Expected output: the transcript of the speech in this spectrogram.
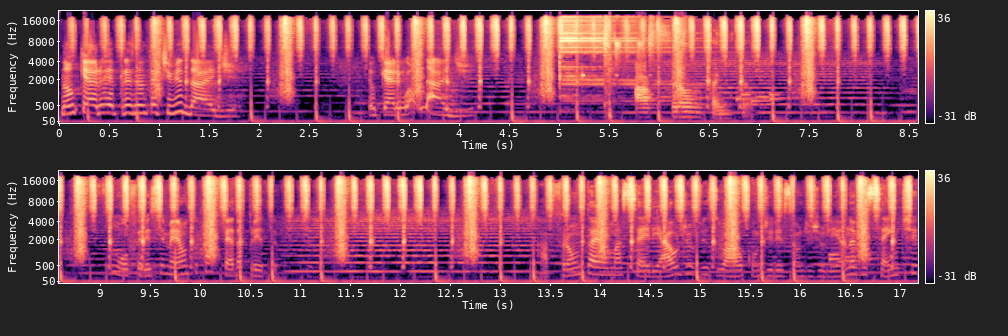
Não quero representatividade. Eu quero igualdade. Afronta, então. Um oferecimento Café da Preta. Afronta é uma série audiovisual com direção de Juliana Vicente,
